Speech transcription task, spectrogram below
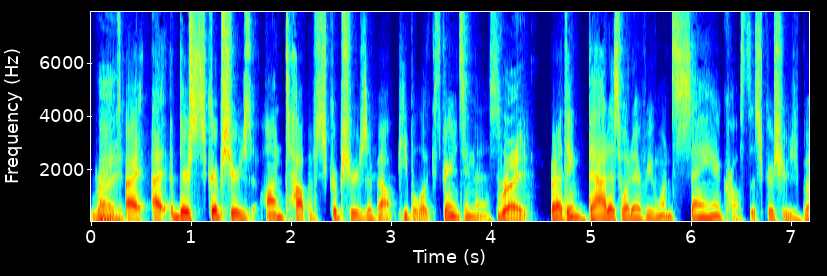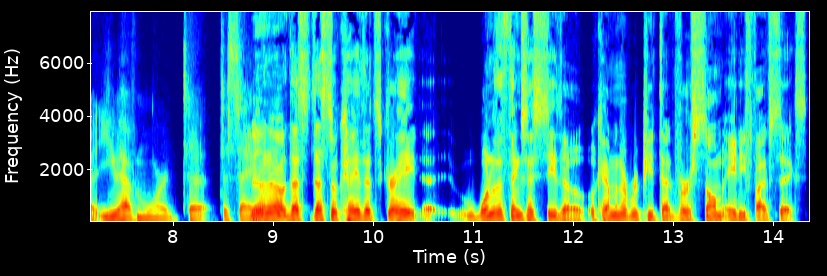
Right. I, I, there's scriptures on top of scriptures about people experiencing this. Right. But I think that is what everyone's saying across the scriptures. But you have more to to say. No, no, that's that's okay. That's great. Uh, one of the things I see though, okay, I'm going to repeat that verse, Psalm 85, 6.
